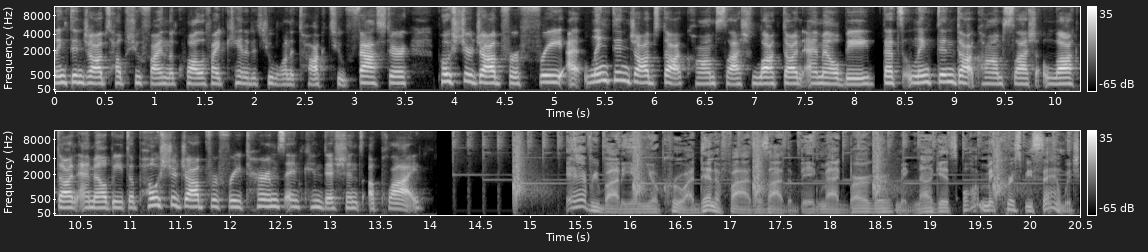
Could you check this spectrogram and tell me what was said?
LinkedIn Jobs helps you find the qualified candidates you want to talk to faster. Post your job for free at linkedinjobs.com slash MLB. That's linkedin.com slash MLB to post your job for free. Terms and conditions apply. Everybody in your crew identifies as either Big Mac Burger, McNuggets, or McCrispy Sandwich,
